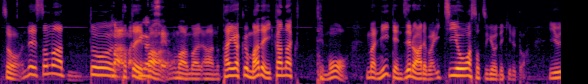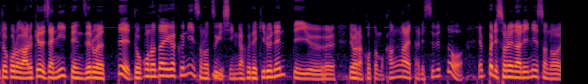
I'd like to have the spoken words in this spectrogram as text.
そうでその後、まあまあ例えば、まあまあ、あの退学まで行かなくても、まあ、2.0あれば一応は卒業できるというところがあるけどじゃあ2.0やってどこの大学にその次進学できるねんっていうようなことも考えたりするとやっぱりそれなりにその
